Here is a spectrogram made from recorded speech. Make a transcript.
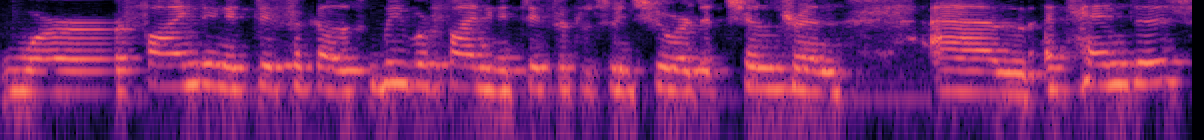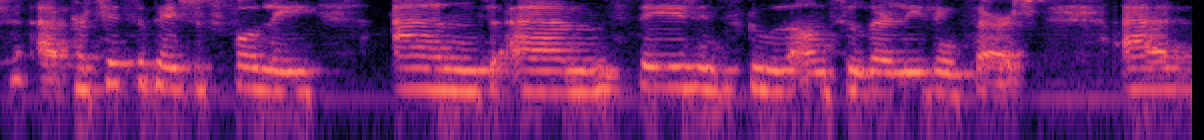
were finding it difficult, we were finding it difficult to ensure that children um, attended, uh, participated fully and um, stayed in school until their leaving cert. Uh,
